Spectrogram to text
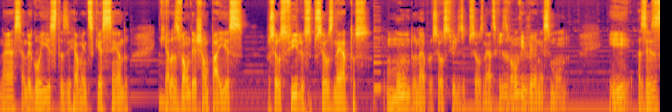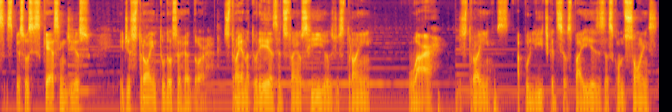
né? sendo egoístas e realmente esquecendo que elas vão deixar um país para os seus filhos, para os seus netos, mundo, né, para os seus filhos e para os seus netos que eles vão viver nesse mundo. E às vezes as pessoas esquecem disso e destroem tudo ao seu redor. Destroem a natureza, destroem os rios, destroem o ar, destroem a política de seus países, as condições.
